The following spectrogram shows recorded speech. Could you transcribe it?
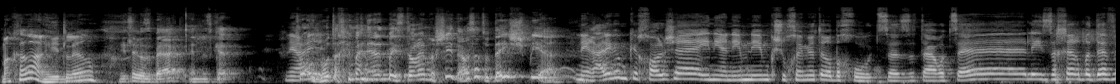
מה קרה, היטלר? היטלר זה בעיה, אין- כן. הדמות הכי מעניינת בהיסטוריה האנושית, אני הוא די השפיע. נראה לי גם ככל שעניינים נהיים קשוחים יותר בחוץ, אז אתה רוצה להיזכר ב-devil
